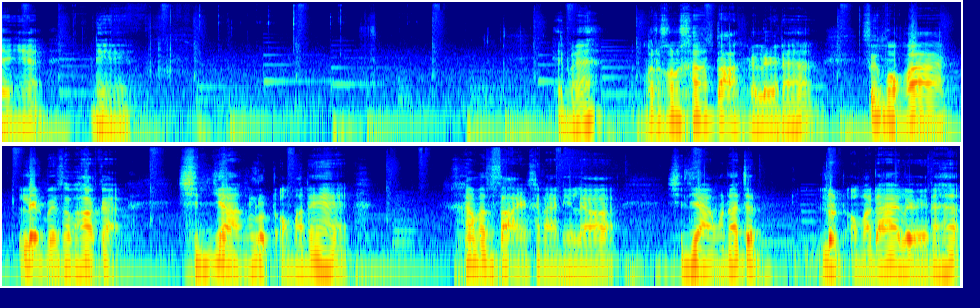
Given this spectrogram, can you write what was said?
อย่างเงี้ย นี่ เห็นไหมมันค่อนข้างต่างกันเลยนะฮะ ซึ่งผมว่าเล่นไปสักพักอะชิ้นยางหลุดออกมาแน่ ถ้ามันสายขนาดนี้แล้ว ชิ้นยางมันน่าจะหลุดออกมาได้เลยนะฮะ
